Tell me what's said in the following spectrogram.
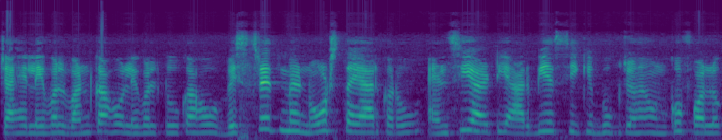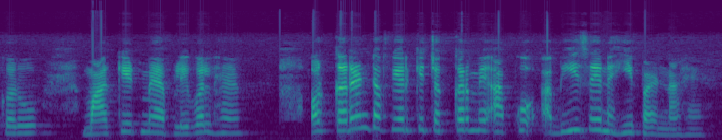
चाहे लेवल वन का हो लेवल टू का हो, विस्तृत में नोट्स तैयार करो एनसीईआरटी आरबीएससी e की बुक जो है, उनको फॉलो करो मार्केट में अवेलेबल हैं। और करंट अफेयर के चक्कर में आपको अभी से नहीं पढ़ना है।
